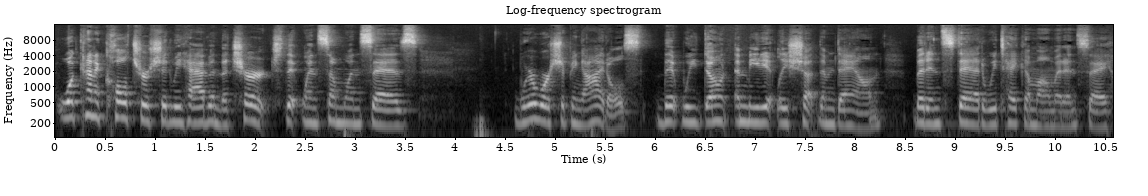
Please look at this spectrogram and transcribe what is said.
what kind of culture should we have in the church that when someone says we're worshiping idols that we don't immediately shut them down, but instead we take a moment and say,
